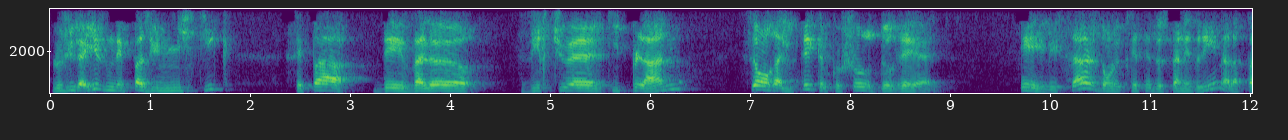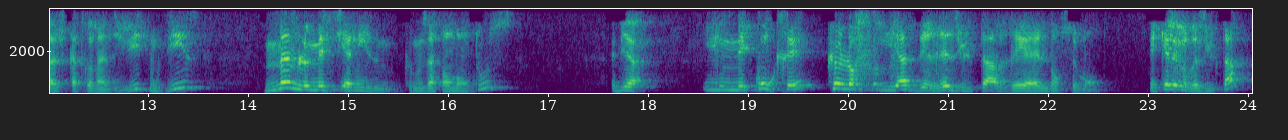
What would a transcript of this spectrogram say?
le judaïsme n'est pas une mystique, ce n'est pas des valeurs virtuelles qui planent, c'est en réalité quelque chose de réel. Et les sages, dans le traité de Sanhedrin, à la page 98, nous disent, même le messianisme que nous attendons tous, eh bien, il n'est concret que lorsqu'il y a des résultats réels dans ce monde. Et quel est le résultat?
